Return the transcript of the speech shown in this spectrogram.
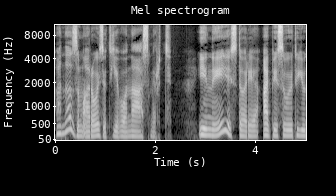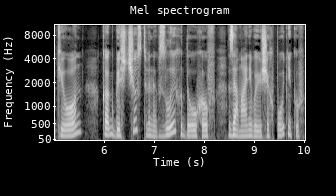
она заморозит его насмерть. Иные истории описывают Юкион как бесчувственных злых духов, заманивающих путников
